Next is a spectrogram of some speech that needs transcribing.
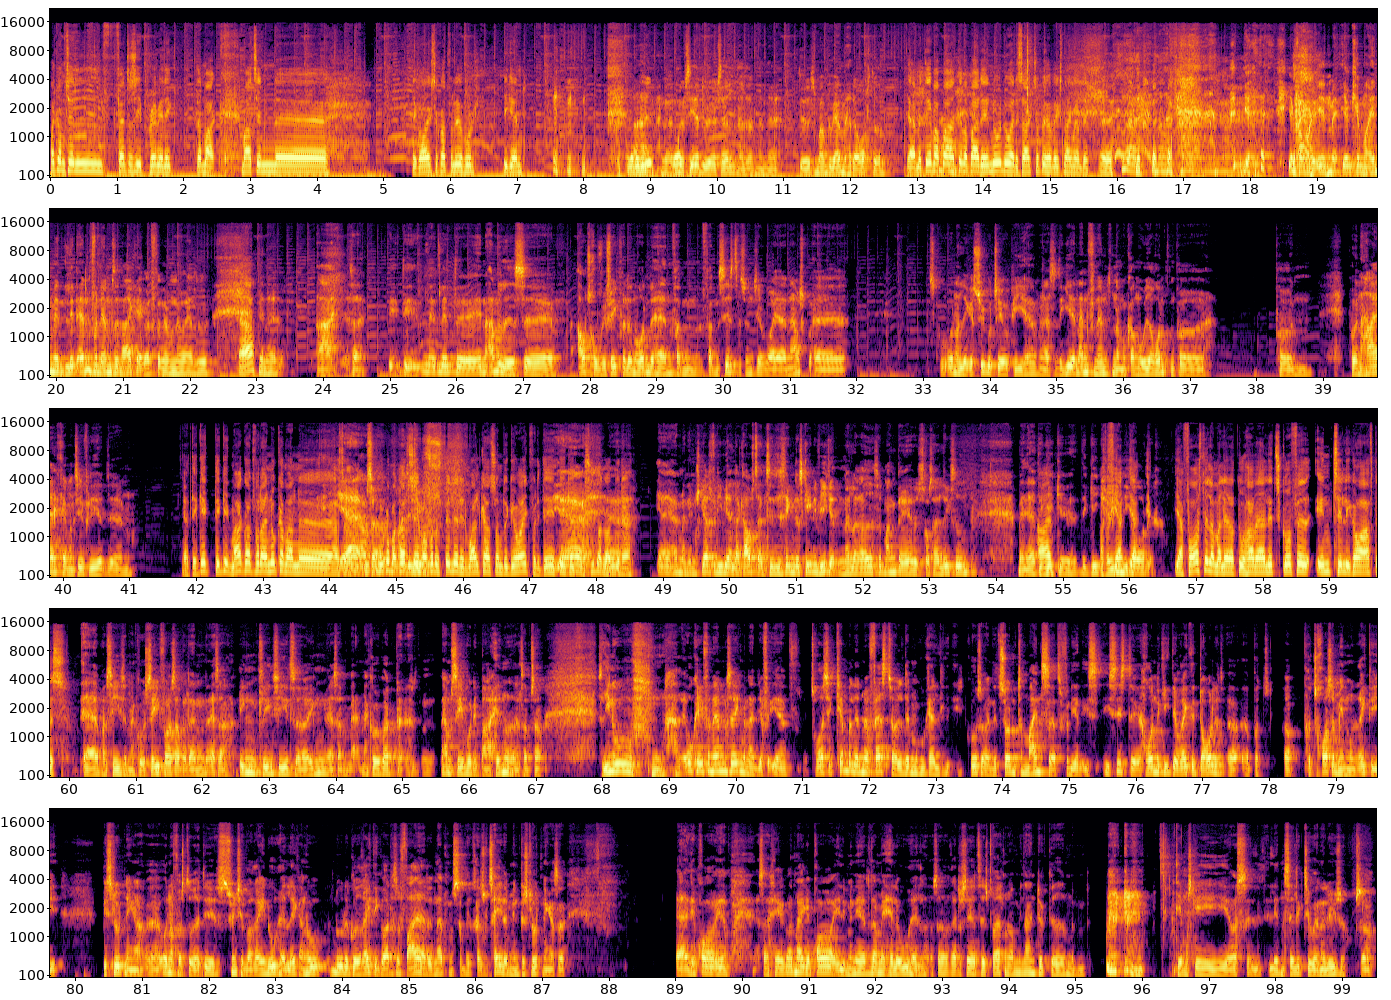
Velkommen til Fantasy Premier League Danmark. Martin, øh, det går ikke så godt for Liverpool igen. Nej, nu, siger du jo selv, altså, men uh, det er jo som om, du gerne vil have det overstået. Ja, men det var bare det. Var bare det. Nu, nu er det sagt, så behøver vi ikke snakke mere om det. Øh. ja, jeg kommer ind med, jeg kommer ind med en lidt anden fornemmelse, nej, kan jeg godt fornemme nu. Altså. Ja. Men uh, nej, altså, det, det er lidt, lidt uh, en anderledes uh, outro, vi fik fra den runde her, fra den, fra den sidste, synes jeg, hvor jeg nærmest skulle have skulle underlægge psykoterapi her, men altså det giver en anden fornemmelse, når man kommer ud af runden på, på en, på en high, kan man sige, fordi at, øh, Ja, det gik, det gik meget godt for dig. Nu kan man, øh, altså, ja, så, nu kan man godt se, hvorfor du spillede et wildcard, som du gjorde, ikke? Fordi det, det ja, gik super godt, ja, det der. Ja, ja, men det er måske også, fordi vi har lagt afstand til de ting, der skete i weekenden allerede, så mange dage er det trods alt ikke siden. Men ja, det Ej, gik, øh, det gik altså, fint jeg, i går. Jeg, jeg forestiller mig lidt, at du har været lidt skuffet indtil i går aftes. Ja, præcis, og man kunne se for sig, hvordan, altså, ingen clean sheets, og ingen, altså, man, man kunne jo godt øh, nærmest se, hvor det bare hændede, altså, så, så lige nu, hmm, okay fornemmelse, ikke, men at jeg, jeg, jeg tror også, jeg kæmper lidt med at fastholde det, man kunne kalde i godsøjne et sundt mindset, fordi at i, i sidste runde gik det jo rigtig dårligt, og, og, på, og på trods af min rigtige beslutninger, øh, underforstået, at det synes jeg var ren uheld, ikke? og nu, nu er det gået rigtig godt, og så fejrer jeg det næsten som et resultat af mine beslutninger, så ja, jeg prøver, jeg, altså, jeg kan godt mærke, at jeg prøver at eliminere det der med held og uheld, og så reducere til et spørgsmål om min egen dygtighed, men det er måske også lidt, lidt en selektiv analyse, så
